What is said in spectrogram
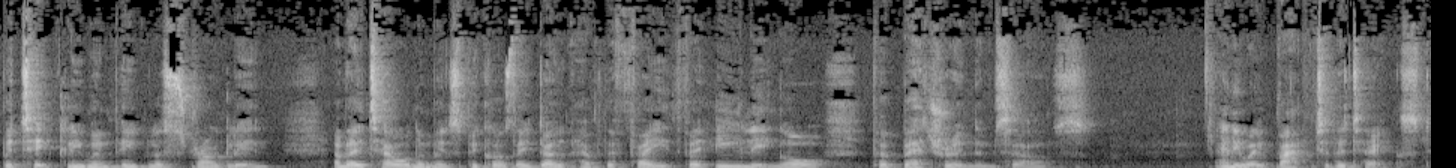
particularly when people are struggling and they tell them it's because they don't have the faith for healing or for bettering themselves. Anyway, back to the text.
